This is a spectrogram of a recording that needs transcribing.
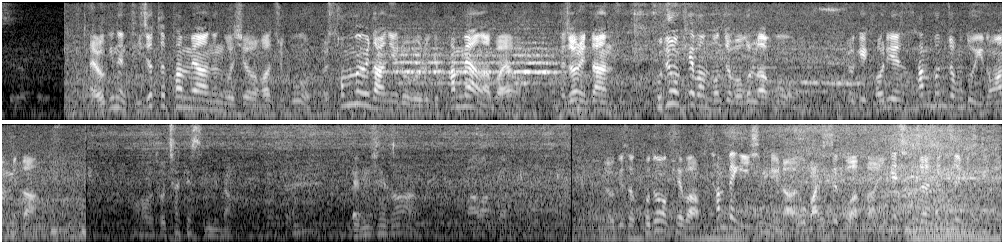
Sıra koy. 아, 여기는 디저트 판매하는 곳이어가지고 선물 단위로 이렇게 판매하나 봐요. 그래서 저는 일단 고등어 케밥 먼저 먹으려고 여기 거리에서 3분 정도 이동합니다. 어, 도착했습니다. 냄새가 여기서 고등어 케밥 320리라 이거 맛있을 것 같다. 이게 진짜 현지 미식이지.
